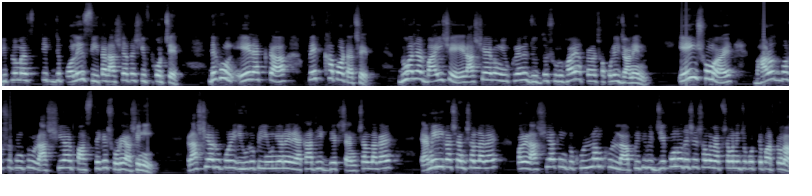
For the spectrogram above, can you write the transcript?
ডিপ্লোম্যাটিক যে পলিসি তা রাশিয়াতে শিফট করছে? দেখুন, এর একটা প্রেক্ষাপট আছে। দু হাজার বাইশে রাশিয়া এবং ইউক্রেনের যুদ্ধ শুরু হয়, আপনারা সকলেই জানেন। এই সময় ভারতবর্ষ কিন্তু রাশিয়ার পাশ থেকে সরে আসেনি। রাশিয়ার উপরে ইউরোপীয় ইউনিয়নের একাধিক দেশ স্যাংশন লাগায়, আমেরিকা স্যাংশন লাগায়, ফলে রাশিয়া কিন্তু খুল্লাম খুল্লা পৃথিবীর যে কোনো দেশের সঙ্গে ব্যবসা বাণিজ্য করতে পারতো না।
